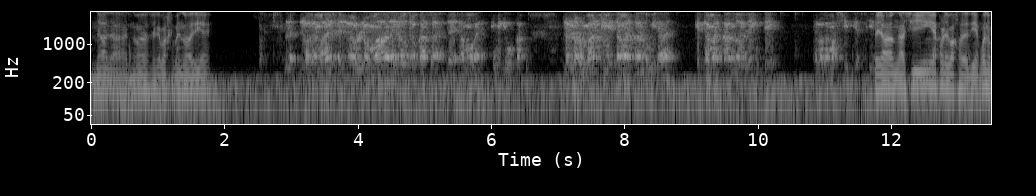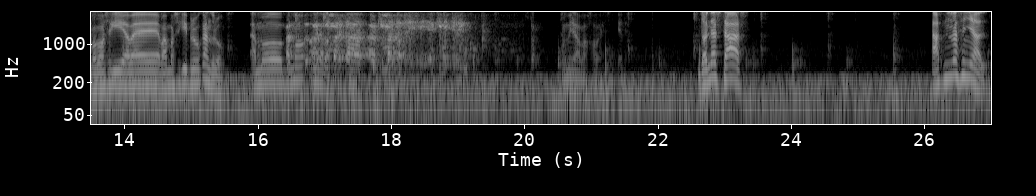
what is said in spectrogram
Nada, no sé qué baje menos de 10. Lo, lo demás, lo, lo más del otro casa, de, vamos a ver, que me he equivocado. Lo normal que me está marcando, mira, ¿ves? Que está marcando de 20 en los demás sitios, tío. Pero aún así es por debajo de 10. Bueno, vamos a seguir a ver. Vamos a seguir provocándolo. Vamos, Aquí, vamos aquí marca, aquí marca 13, aquí en este rincón. Vamos a mirar abajo, a ver si quieres. ¿Dónde estás? Hazme una señal.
